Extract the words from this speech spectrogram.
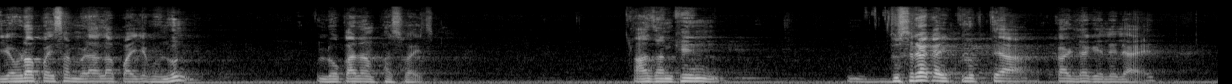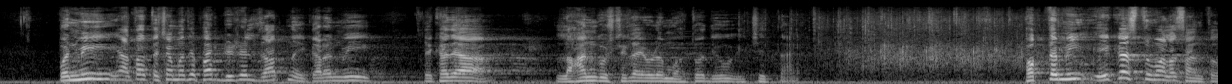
एवढा पैसा मिळाला पाहिजे म्हणून लोकांना फसवायचं. आज आणखीन दुसऱ्या काही क्लुप्त्या काढल्या गेलेल्या आहेत. पण मी आता त्याच्यामध्ये फार डिटेल जात नाही कारण मी एखाद्या लहान गोष्टीला एवढं महत्त्व देऊ इच्छित नाही. फक्त मी एकच तुम्हाला सांगतो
